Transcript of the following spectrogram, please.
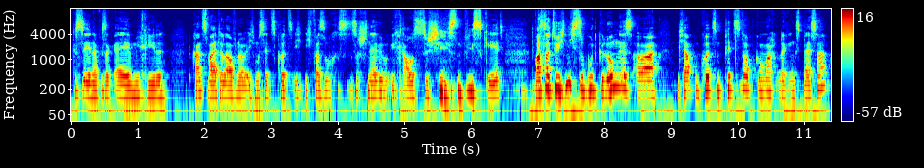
gesehen, habe gesagt, ey, Michiel, du kannst weiterlaufen, aber ich muss jetzt kurz, ich, ich versuche es so schnell wie möglich rauszuschießen, wie es geht. Was natürlich nicht so gut gelungen ist, aber Ich habe einen kurzen Pitstop gemacht und da ging es besser.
